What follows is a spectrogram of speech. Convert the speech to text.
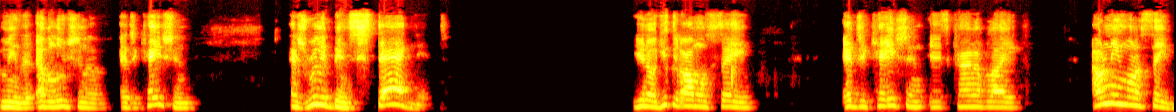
I mean, the evolution of education has really been stagnant. You know, you could almost say education is kind of like, I don't even want to say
